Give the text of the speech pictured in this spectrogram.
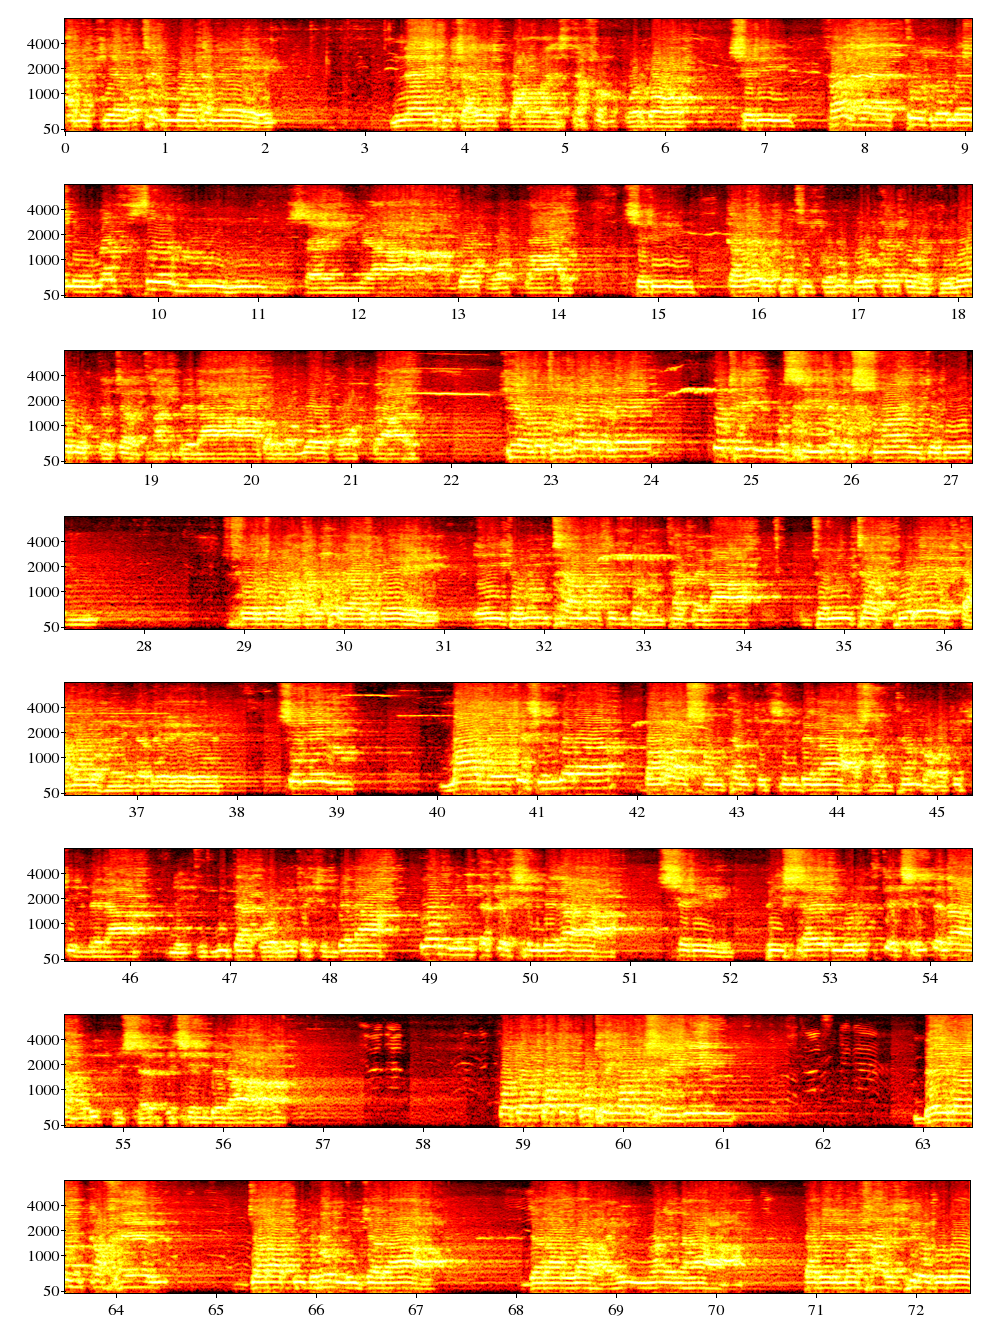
আমি কিয়ামতের ময়দানে ন্যায় বিচারের পাওয়া স্থাপন করব সেদিন فلا تظلم نفس شيئا الله সেদিন কারোর প্রতি কোন প্রকার কোন জুলুম অত্যাচার থাকবে না আল্লাহু আকবার কিয়ামতের ময়দানে কঠিন সময় যেদিন সূর্য মাথার উপরে আসবে। এই জমিনটা মাটির জমিন থাকবে না। জমিনটা পুড়ে তামার হয়ে যাবে। সেদিন মা মেয়েকে চিনবে না, বাবা সন্তানকে চিনবে না, সন্তান বাবাকে চিনবে না নীতিবিতা কর্মীকে চিনবে না, কর্মী তাকে চিনবে না। সেদিন চিনবে না চিনবে না। কত কত কঠিন হবে সেই দিন। বেমান কাফের, যারা বিধর্মী, যারা যারা আল্লাহর আইন মানে না, তাদের মাথার ঘিরগুলো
